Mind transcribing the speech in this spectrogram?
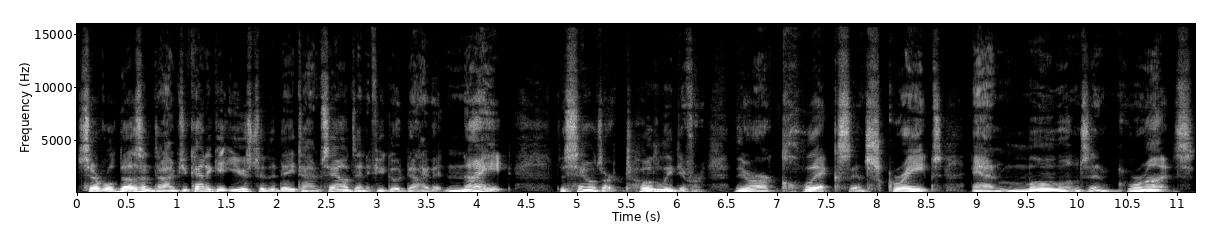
several dozen times, you kind of get used to the daytime sounds. And if you go dive at night, the sounds are totally different. There are clicks and scrapes and moans and grunts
